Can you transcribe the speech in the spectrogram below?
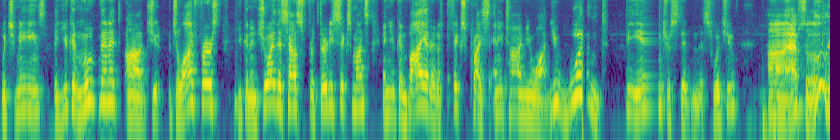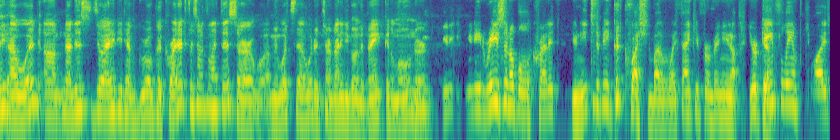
which means that you can move in it, uh, Ju- July first. You can enjoy this house for thirty-six months and you can buy it at a fixed price anytime you want. You wouldn't be interested in this, would you? Uh, absolutely, I would. Um, now this, do I need to have real good credit for something like this? Or, I mean, what's the, what are the terms? I need to go to the bank, get a loan or? You need, you need reasonable credit. You need to be, good question, by the way. Thank you for bringing it up. You're Yeah. gainfully employed,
